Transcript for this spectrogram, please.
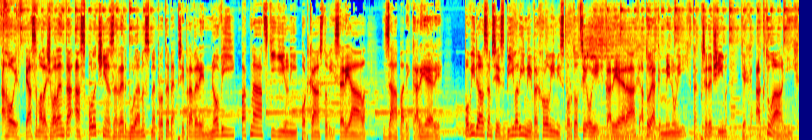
Ahoj, já jsem Aleš Valenta a společně s Red Bullem jsme pro tebe připravili nový 15-dílný podcastový seriál Západy kariéry. Povídal jsem si s bývalými vrcholovými sportovci o jejich kariérách, a to jak minulých, tak především těch aktuálních.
